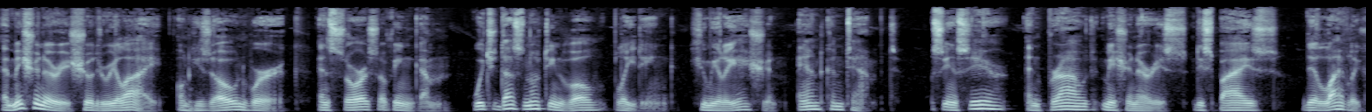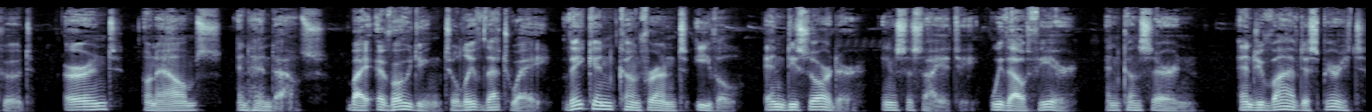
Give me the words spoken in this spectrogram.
a missionary should rely on his own work and source of income, which does not involve pleading, humiliation, and contempt. Sincere and proud missionaries despise the livelihood earned on alms and handouts. By avoiding to live that way, they can confront evil and disorder in society without fear and concern and revive the spirit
